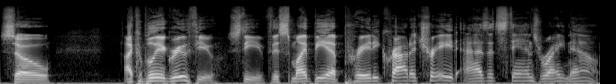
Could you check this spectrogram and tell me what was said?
So, I completely agree with you, Steve. This might be a pretty crowded trade as it stands right now.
